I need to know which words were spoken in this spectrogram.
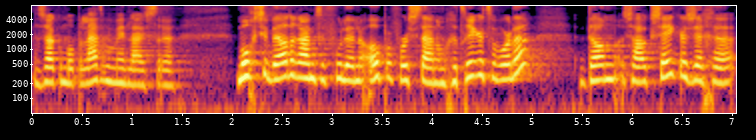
Dan zou ik hem op een later moment luisteren. Mocht je wel de ruimte voelen en er open voor staan om getriggerd te worden, dan zou ik zeker zeggen:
